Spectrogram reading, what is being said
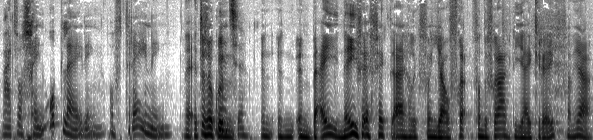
Maar het was geen opleiding of training. nee, het is ook een, Mensen. een, een, een bij-neveneffect eigenlijk van, jouw van de vraag die jij kreeg. Van ja,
